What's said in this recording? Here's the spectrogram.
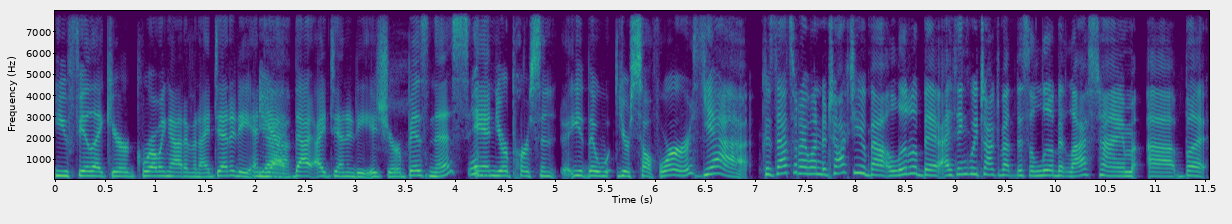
you feel like you're growing out of an identity, and Yeah. yet that identity is your business and your person, your self worth. Yeah, because that's what I wanted to talk to you about a little bit. I think we talked about this a little bit last time, uh, but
